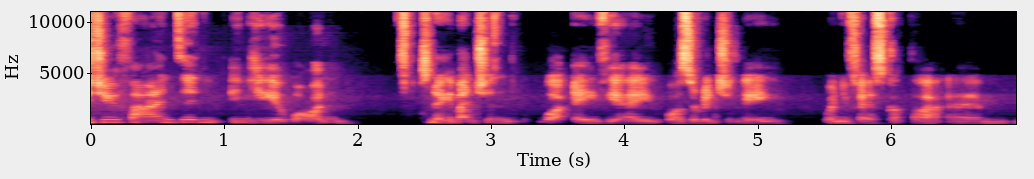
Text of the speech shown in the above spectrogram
Did you find in, in year one, so now you mentioned what AVA was originally when you first got that, um,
